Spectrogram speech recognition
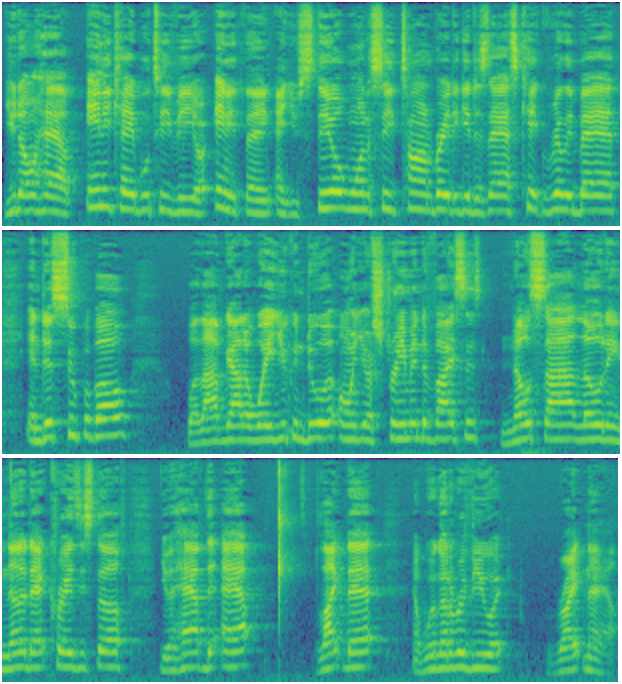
You don't have any cable TV or anything, and you still want to see Tom Brady get his ass kicked really bad in this Super Bowl? Well, I've got a way you can do it on your streaming devices. No side loading, none of that crazy stuff. You have the app like that, and we're going to review it right now.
